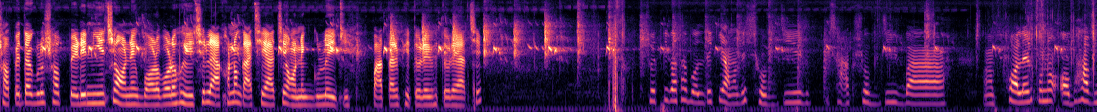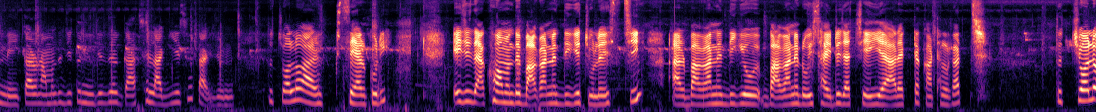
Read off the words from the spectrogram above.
সপেতাগুলো সব পেড়ে নিয়েছে। অনেক বড় বড় হয়েছিল এখনও গাছে আছে অনেকগুলো, এই যে পাতার ভেতরে ভেতরে আছে। সত্যি কথা বলতে কি আমাদের সবজির শাক সবজি বা ফলের কোনো অভাব নেই, কারণ আমাদের যেহেতু নিজেদের গাছে লাগিয়েছে তাই জন্য। তো চলো আর শেয়ার করি। এই যে দেখো আমাদের বাগানের দিকে চলে এসেছি, আর বাগানের দিকে বাগানের ওই সাইডে যাচ্ছে এই আর একটা কাঁঠাল গাছ। তো চলো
